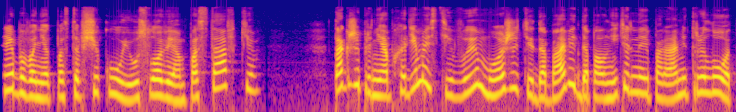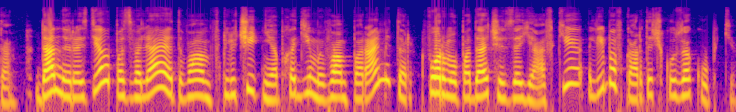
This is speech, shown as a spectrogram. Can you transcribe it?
требования к поставщику и условиям поставки. Также при необходимости вы можете добавить дополнительные параметры лота. Данный раздел позволяет вам включить необходимый вам параметр в форму подачи заявки, либо в карточку закупки.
